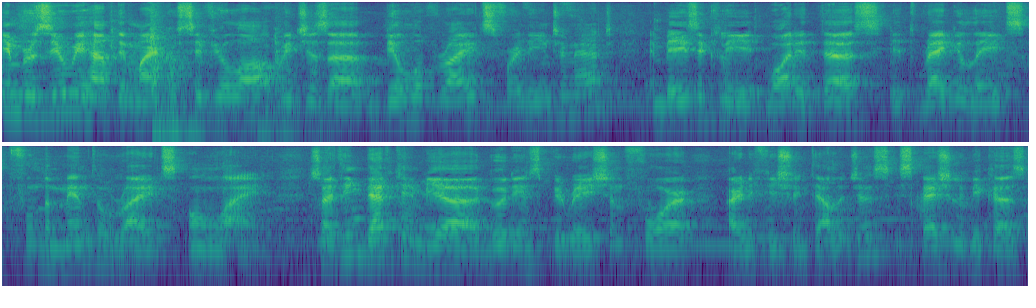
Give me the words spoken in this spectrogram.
In Brazil, we have the Marco Civil Law, which is a Bill of Rights for the internet. And basically what it does, it regulates fundamental rights online. So I think that can be a good inspiration for artificial intelligence, especially because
